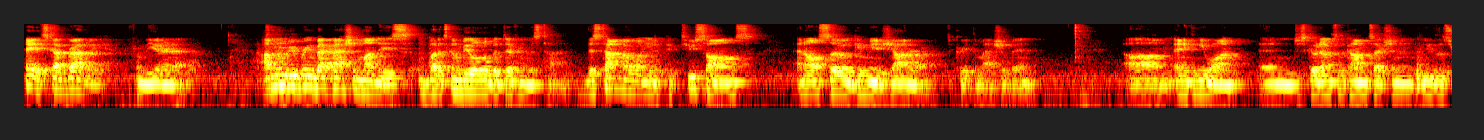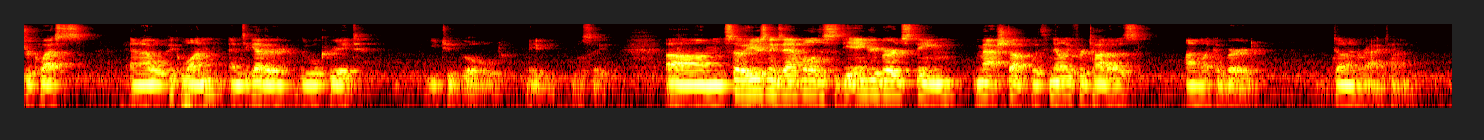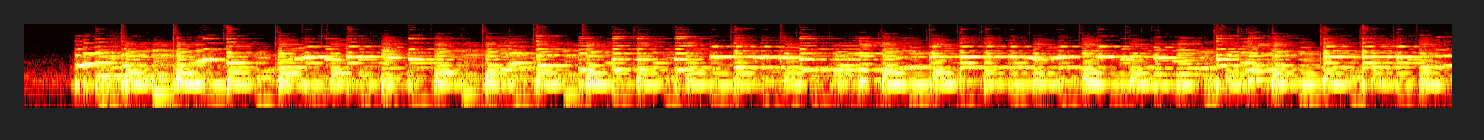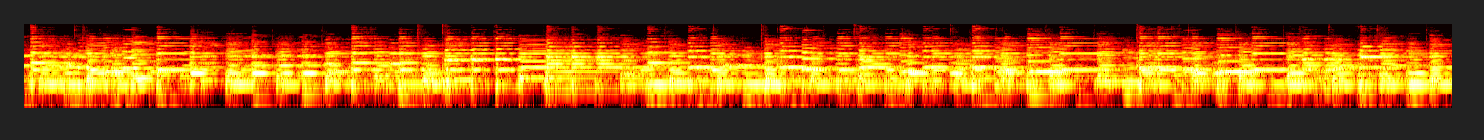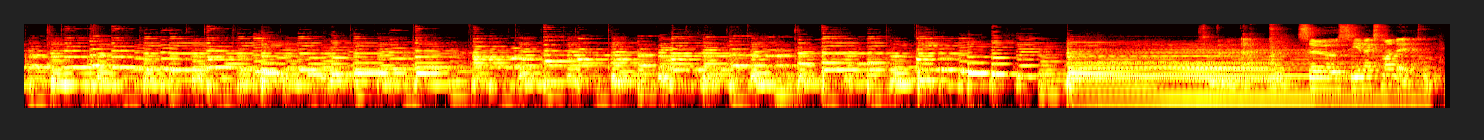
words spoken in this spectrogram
Hey, it's Scott Bradlee from the internet. I'm going to be bringing back Mashup Mondays, but it's going to be a little bit different this time. This time I want you to pick two songs and also give me a genre to create the mashup in. Um, anything you want, and just go down to the comment section, leave those requests, and I will pick one, and together we will create YouTube Gold. Maybe, we'll see. Um, so here's an example. This is the Angry Birds theme mashed up with Nelly Furtado's I'm Like a Bird, done in ragtime. So see you next Monday.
